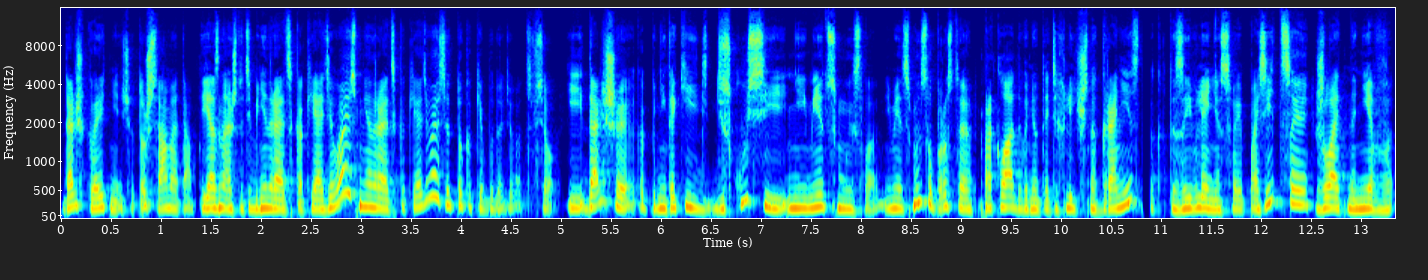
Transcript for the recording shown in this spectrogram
Дальше говорить нечего. То же самое там. Я знаю, что тебе не нравится, как я одеваюсь, мне нравится, как я одеваюсь, это то, как я буду одеваться. Все. И дальше как бы никакие дискуссии не имеют смысла. Имеет смысл просто прокладывание вот этих личных границ, как-то заявление своей позиции, желательно не в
